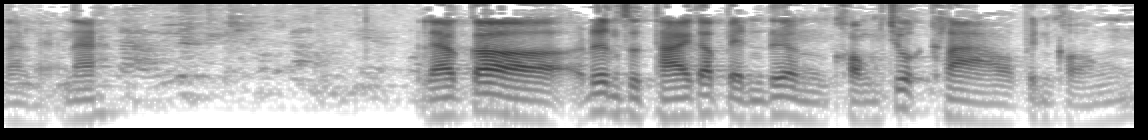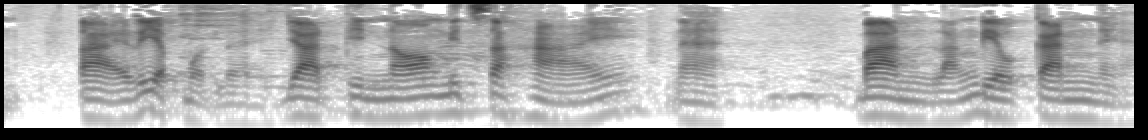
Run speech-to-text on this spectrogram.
นั่นแหละนะ แล้วก็เรื่องสุดท้ายก็เป็นเรื่องของชั่วคราวเป็นของตายเรียบหมดเลย ญาติพี่น้องมิตรสหายนะบ้านหลังเดียวกันเนี่ย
